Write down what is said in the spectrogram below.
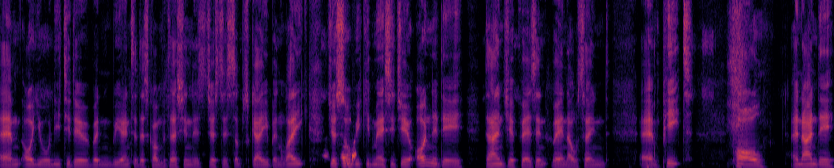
Um, all you will need to do when we enter this competition is just to subscribe and like, just so we can message you on the day to hand you a present when I'll send um, Pete, Paul, and Andy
